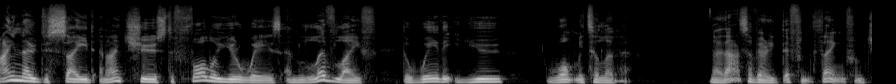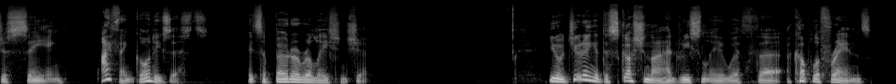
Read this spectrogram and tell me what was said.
I now decide and I choose to follow your ways and live life the way that you want me to live it. Now, that's a very different thing from just saying, I think God exists. It's about a relationship. You know, during a discussion I had recently with uh, a couple of friends,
